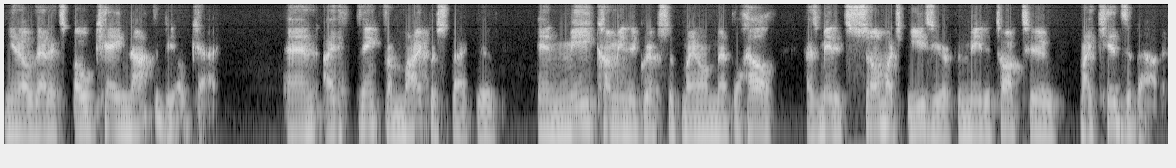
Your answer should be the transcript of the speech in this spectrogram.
you know, that it's okay not to be okay. And I think from my perspective, and me coming to grips with my own mental health has made it so much easier for me to talk to my kids about it.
